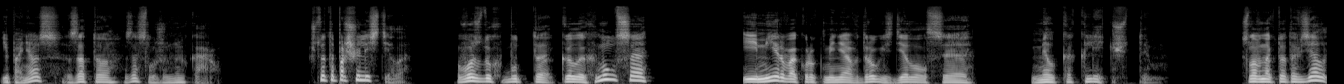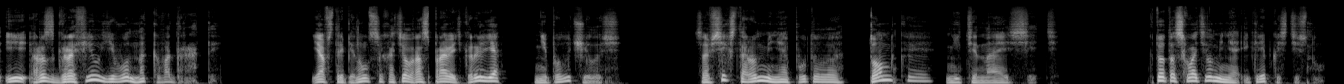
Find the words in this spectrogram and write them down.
и понес зато заслуженную кару. Что-то прошелестело. Воздух будто колыхнулся, и мир вокруг меня вдруг сделался мелкоклетчатым. Словно кто-то взял и разграфил его на квадраты. Я встрепенулся, хотел расправить крылья, не получилось. Со всех сторон меня путала тонкая нитяная сеть. Кто-то схватил меня и крепко стиснул.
